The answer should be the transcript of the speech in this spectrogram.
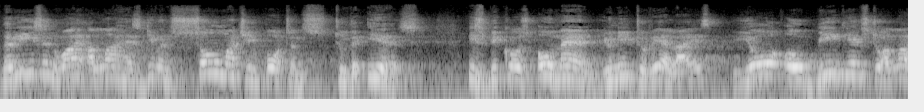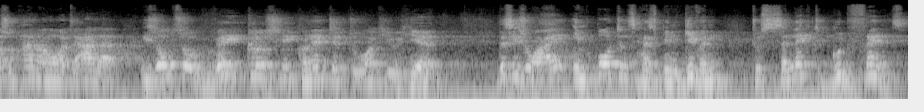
The reason why Allah has given so much importance to the ears is because, oh man, you need to realize your obedience to Allah subhanahu wa ta'ala is also very closely connected to what you hear. This is why importance has been given to select good friends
